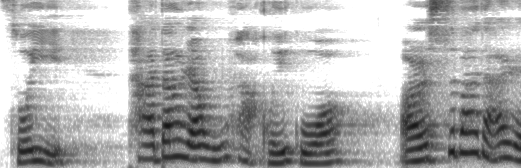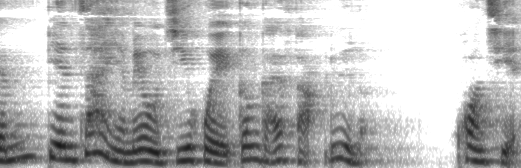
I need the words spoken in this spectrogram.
所以。他当然无法回国，而斯巴达人便再也没有机会更改法律了。况且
